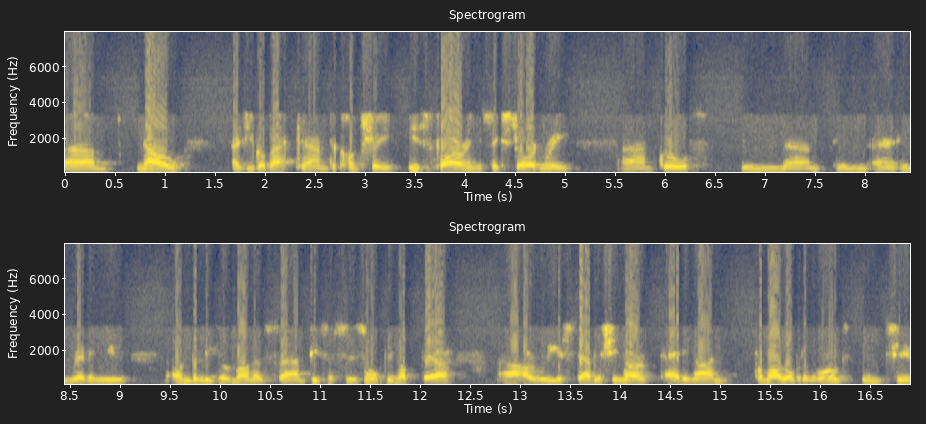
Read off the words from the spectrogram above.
Um, now, as you go back, um, the country is firing. It's extraordinary um, growth in um, in uh, in revenue. Unbelievable amount of um, businesses opening up there, uh, or re-establishing or adding on from all over the world into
